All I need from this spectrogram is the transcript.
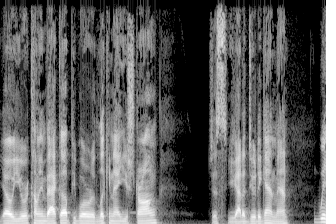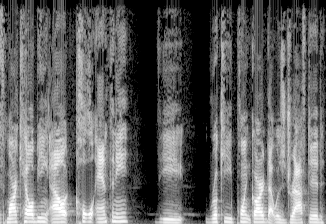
yo, you were coming back up. People were looking at you strong. Just you got to do it again, man. With Markelle being out, Cole Anthony, the rookie point guard that was drafted.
